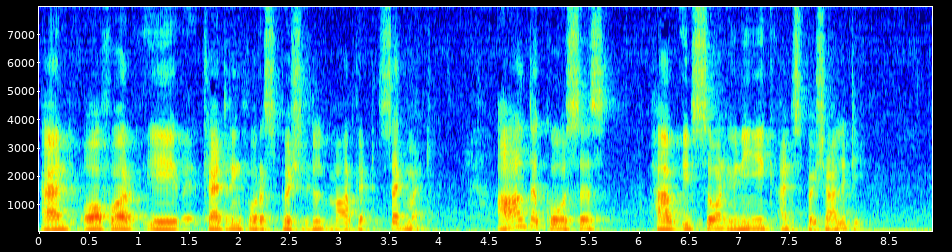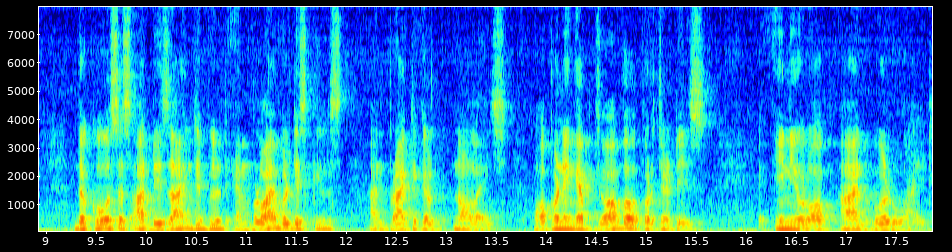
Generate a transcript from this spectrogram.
and offer a catering for a special market segment. All the courses have its own unique and speciality. The courses are designed to build employability skills and practical knowledge, opening up job opportunities in Europe and worldwide.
